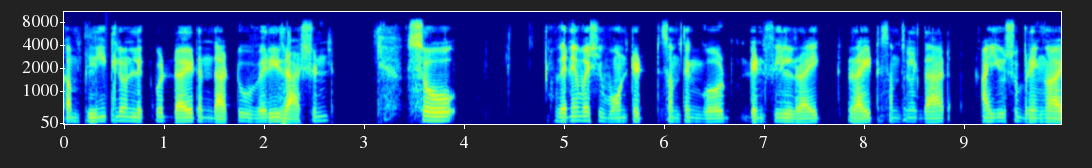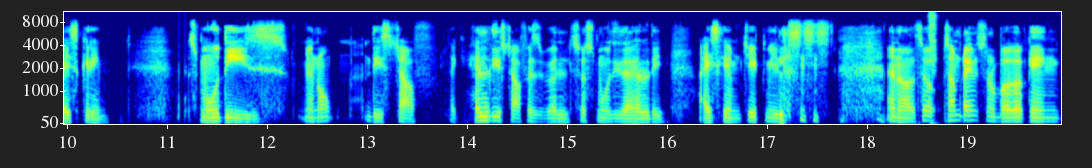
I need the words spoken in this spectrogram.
completely on liquid diet and that too very ration so whenever she wanted something good didn't feel right right something like that I used to bring ice cream smoothies you know the staff like healthy stuff as well so smoothies are healthy ice cream cheat meal and also sometimes from burger king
